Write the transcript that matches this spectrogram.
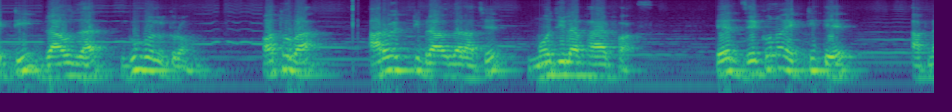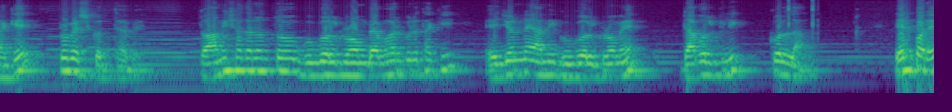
একটি ব্রাউজার গুগল ক্রোম। অথবা আরও একটি ব্রাউজার আছে মজিলা ফায়ারফক্স এর যে কোনো একটিতে আপনাকে প্রবেশ করতে হবে। তো আমি সাধারণত গুগল ক্রোম ব্যবহার করে থাকি, এই জন্য আমি গুগল ক্রোমে ডাবল ক্লিক করলাম। এরপরে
